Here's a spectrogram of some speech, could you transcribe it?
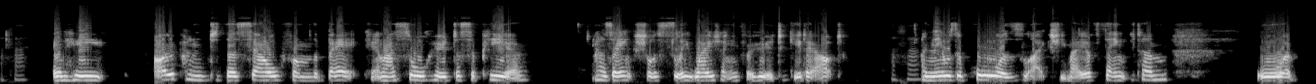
uh-huh. and he opened the cell from the back and I saw her disappear. I was anxiously waiting for her to get out. Uh-huh. And there was a pause, like she may have thanked him or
